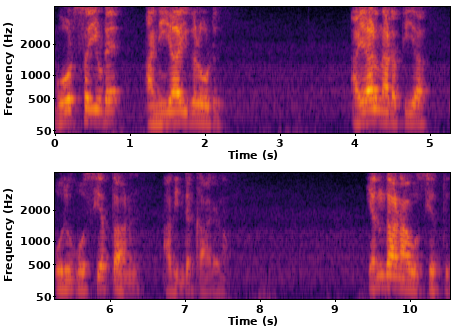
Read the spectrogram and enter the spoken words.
ഗോഡ്സയുടെ അനുയായികളോട് അയാൾ നടത്തിയ ഒരു ഒസ്യത്താണ് അതിന്റെ കാരണം. എന്താണ് ആ ഒസ്യത്ത്?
